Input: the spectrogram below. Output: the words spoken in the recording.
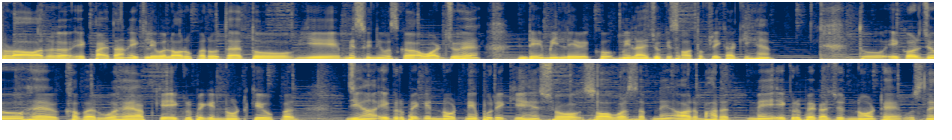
थोड़ा और एक पायदान, एक लेवल और ऊपर होता है। तो ये मिस यूनिवर्स का अवार्ड जो है, डेमी ले को मिला है, जो कि साउथ अफ्रीका की हैं। तो एक और जो है खबर, वो है आपके एक रुपये के नोट के ऊपर। जी हाँ एक रुपये के नोट ने पूरे किए हैं सौ सौ वर्ष अपने और भारत में एक रुपये का जो नोट है, उसने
